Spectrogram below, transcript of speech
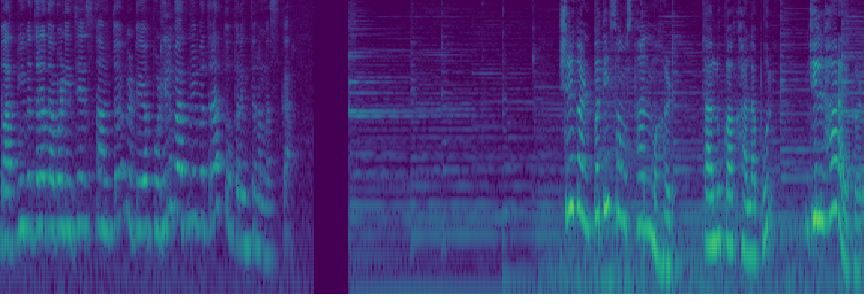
बातमीपत्रात आपण इथेच थांबतोय. भेटूया पुढील बातमीपत्रात. तोपर्यंत नमस्कार. श्री गणपती संस्थान महड तालुका खालापूर जिल्हा रायगड.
